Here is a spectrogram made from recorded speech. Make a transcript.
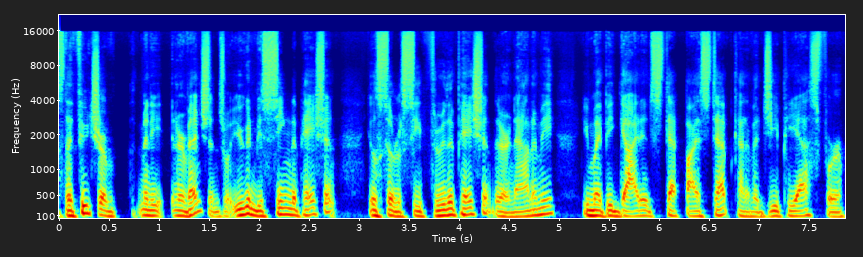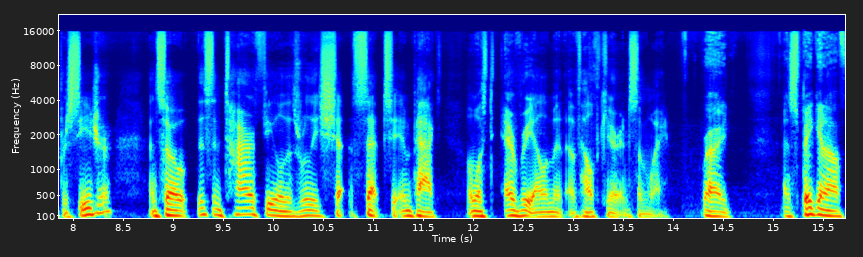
So the future of many interventions, what you're going to be seeing the patient. You'll sort of see through the patient, their anatomy. You might be guided step by step, kind of a GPS for a procedure. And so this entire field is really sh- set to impact almost every element of healthcare in some way. Right. And speaking of,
